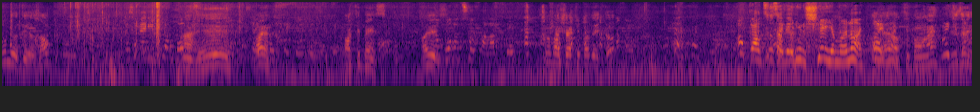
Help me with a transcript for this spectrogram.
Oh, meu Deus. Olha. Aê. Olha. Olha que benção. Olha isso. Deixa eu baixar aqui pra ver. Oh. Olha o carro do seu Severino cheio, mano. Olha, olha, É, ó, que bom, né? Diz aí.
